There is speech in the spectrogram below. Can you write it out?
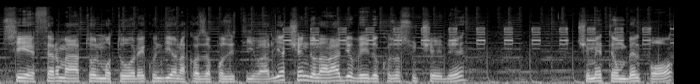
si è fermato il motore quindi è una cosa positiva. Riaccendo la radio vedo cosa succede. Ci mette un bel po'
